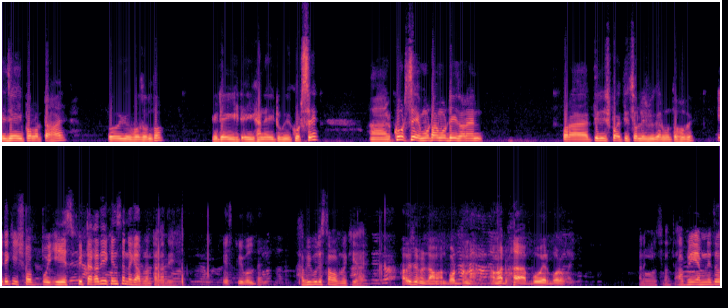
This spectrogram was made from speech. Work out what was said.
এই যে এই পলটটা হয় ওই ওই পর্যন্ত এটাই এইখানে এইটুকুই করছে। আর করছে মোটামুটি ধরেন প্রায় তিরিশ পঁয়ত্রিশ চল্লিশ বিঘার মতো হবে। এটা কি সব ওই এএসপির টাকা দিয়ে কিনছেন নাকি আপনার টাকা দিয়ে? এসপি বলতে? হাবিবুল ইসলাম আপনার কি হয়? হাবিবুর আমার বর্ধমান আমার বউয়ের বড় ভাই। আপনি এমনি তো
